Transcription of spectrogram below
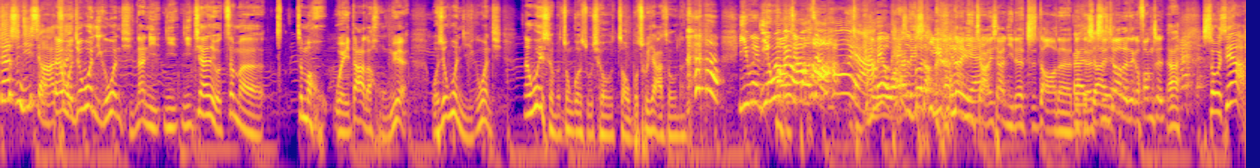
但是你想啊，哎，他我就问你个问题，那你你你既然有这么这么伟大的宏愿，我就问你一个问题，那为什么中国足球走不出亚洲呢？因为因为没有保障号呀还没有开始做体育评那你。讲一下你的指导的这个执教的这个方针。啊，首先啊，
